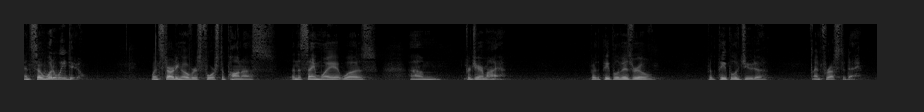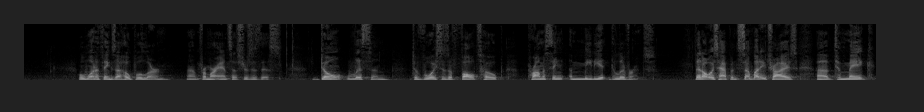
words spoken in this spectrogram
And so, what do we do when starting over is forced upon us in the same way it was um, for Jeremiah, for the people of Israel, for the people of Judah, and for us today? Well, one of the things I hope we'll learn um, from our ancestors is this don't listen to voices of false hope promising immediate deliverance. That always happens. Somebody tries uh, to make,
